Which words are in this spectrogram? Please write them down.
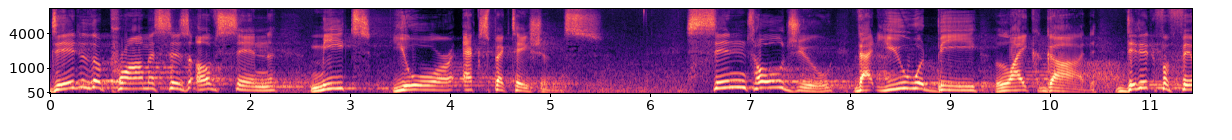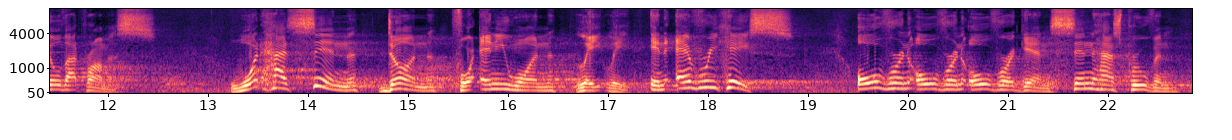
Did the promises of sin meet your expectations? Sin told you that you would be like God. Did it fulfill that promise? What has sin done for anyone lately? In every case, over and over and over again, sin has proven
